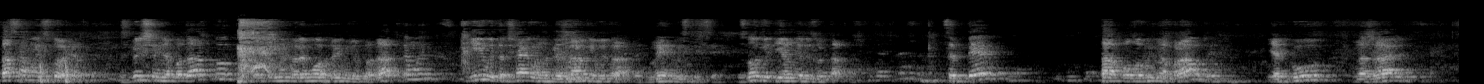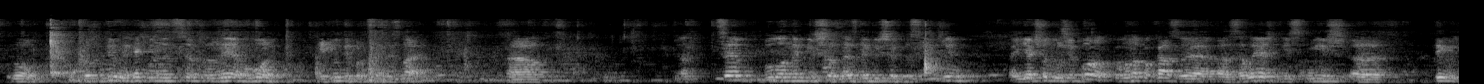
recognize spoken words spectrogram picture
Та сама історія. Збільшення податку, тобто ми беремо гривню податками і витрачаємо на державні витрати, не інвестиції. Знову від'ємний результат. Це те, та половина правди, яку, на жаль, ну, позитивний гетьман не говорить, і люди про це не знають. Це було найбільше одне з найбільших досліджень. Якщо дуже коротко, воно показує е, залежність між е, тим,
